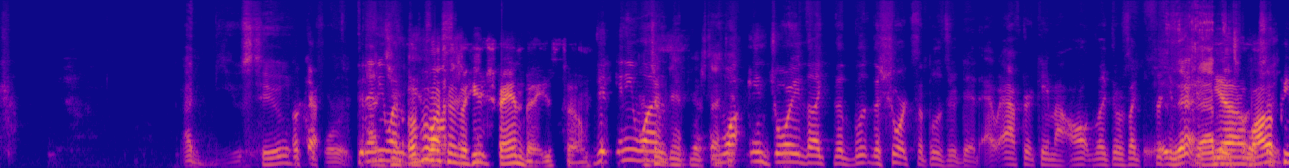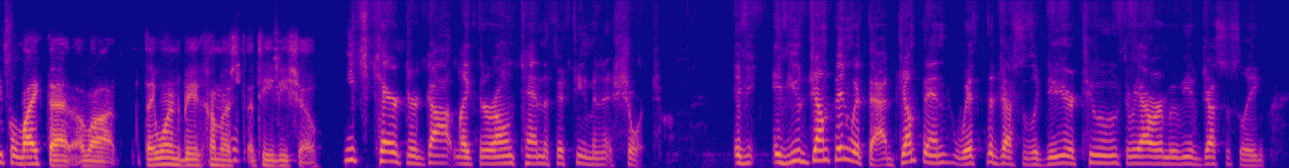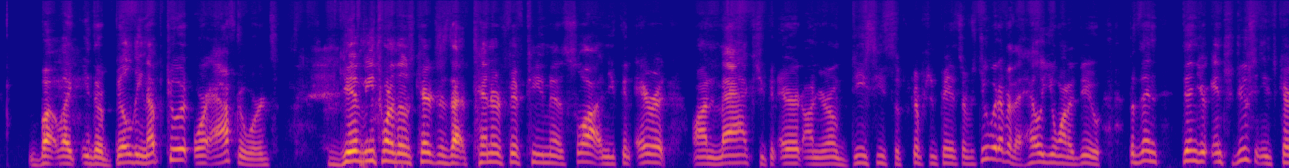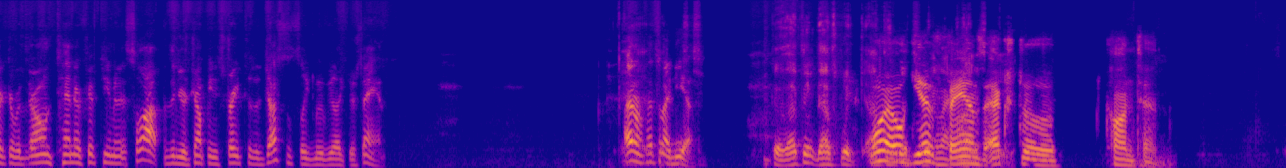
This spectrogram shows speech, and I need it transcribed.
I used to. Okay. Did anyone. Overwatch watch- has a huge fan base, so Did anyone jumped in for a second. wa- enjoy like the the shorts that Blizzard did after it came out? All like there was like freaking That- that yeah, a more lot of people like that a lot. They wanted to become a, a TV show. each character got like their own 10 to 15 minute short. If you, if you jump in with that, jump in with the Justice League, do your two, three hour movie of Justice League, but like either building up to it or afterwards, give each one of those characters that 10 or 15 minute slot and you can air it on max you can air it on your own dc subscription paid service do whatever the hell you want to do but then then you're introducing each character with their own 10 or 15 minute slot but then you're jumping straight to the justice league movie like you're saying i don't know that's an idea because I think that's what. I Well, think it'll give what- fans honestly, extra content.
